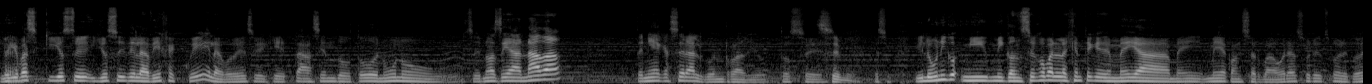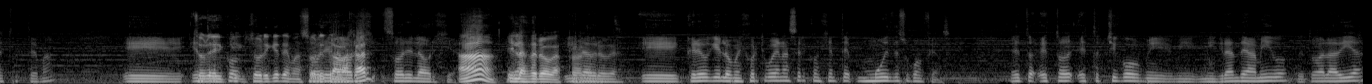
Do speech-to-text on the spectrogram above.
Lo que pasa es que yo soy, yo soy de la vieja escuela, por eso es que estaba haciendo todo en uno. Si no hacía nada, tenía que hacer algo en radio. Entonces, Sí, eso. Y lo único, mi, mi consejo para la gente que es media, me- media conservadora sobre, sobre todos estos temas. Eh, ¿Sobre, con- qué- ¿Sobre qué tema? ¿Sobre, la trabajar? sobre la orgía. Ah, Y las drogas, y la probablemente. droga. Eh, creo que lo mejor que pueden hacer con gente muy de su confianza. Esto, esto, estos chicos, mi- mi- mis grandes amigos de toda la vida,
